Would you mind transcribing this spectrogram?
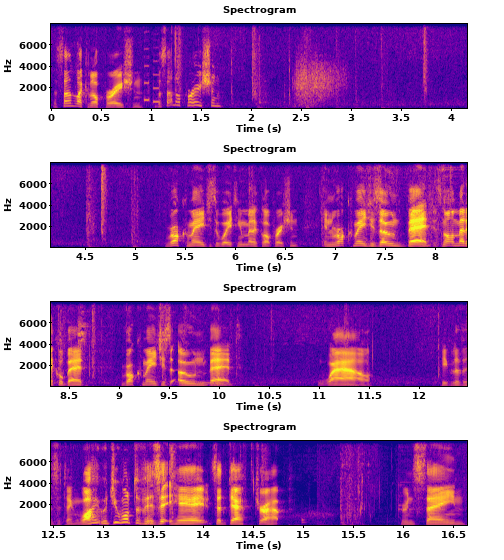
That sounds like an operation. Was that an operation? Rock Mage is awaiting medical operation. In Rock Mage's own bed. It's not a medical bed. Rock Mage's own bed. Wow. People are visiting. Why would you want to visit here? It's a death trap. You're insane.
